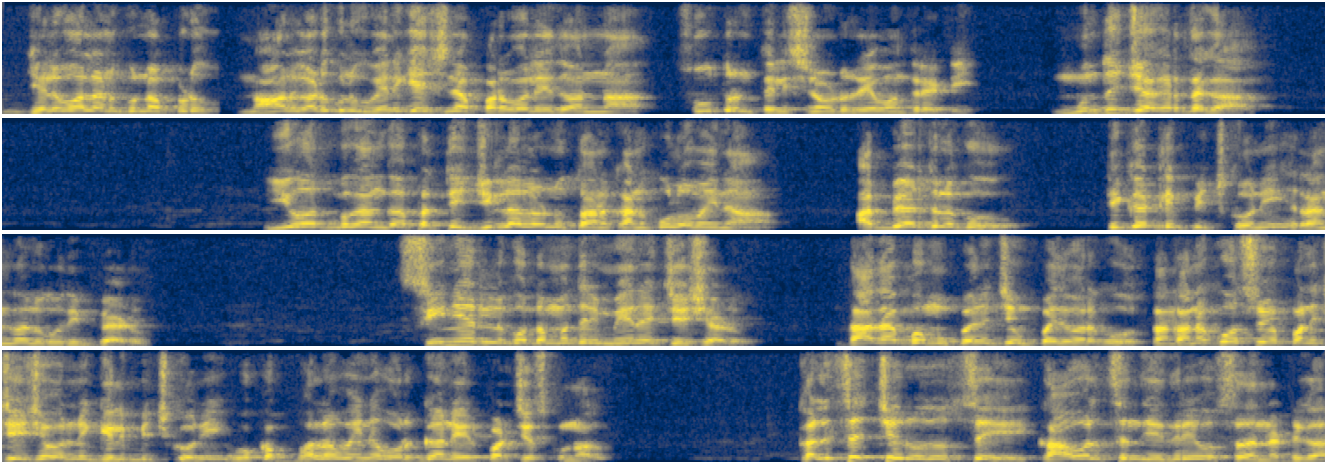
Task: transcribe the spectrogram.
గెలవాలనుకున్నప్పుడు నాలుగు అడుగులు వెనకేసినా పర్వాలేదు అన్న సూత్రం తెలిసినోడు రేవంత్ రెడ్డి. ముందు జాగ్రత్తగా వ్యూహాత్మకంగా ప్రతి జిల్లాలోనూ తనకు అనుకూలమైన అభ్యర్థులకు టికెట్లు ఇప్పించుకొని రంగాలకు దింపాడు. సీనియర్లు కొంతమందిని మేనేజ్ చేశాడు. దాదాపు ముప్పై నుంచి ముప్పై వరకు తన కోసమే పనిచేసేవారిని గెలిపించుకొని ఒక బలమైన వర్గాన్ని ఏర్పాటు చేసుకున్నారు. కలిసి వచ్చే రోజు వస్తే కావాల్సింది ఎదురే వస్తుంది అన్నట్టుగా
